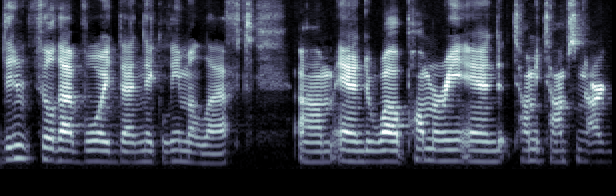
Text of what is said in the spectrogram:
didn't fill that void that Nick Lima left. Um, and while Paul Marie and Tommy Thompson are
